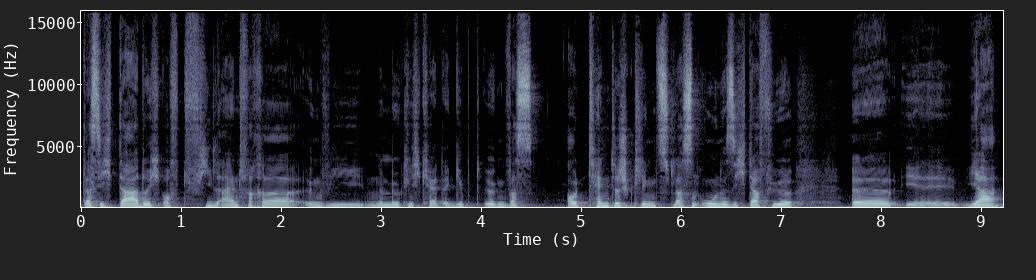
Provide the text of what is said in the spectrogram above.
dass sich dadurch oft viel einfacher irgendwie eine Möglichkeit ergibt, irgendwas authentisch klingen zu lassen, ohne sich dafür äh, äh, ja,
